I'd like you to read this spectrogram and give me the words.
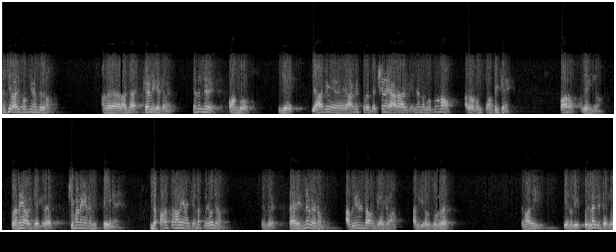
அடிச்சு வாரி போட்டு எழுந்துக்கிறான். அந்த ராஜா கேள்வி கேட்டவன் என்னண்டு? வாங்கோ. இங்கே யாக யாகத்துல தட்சிணை யாராருக்கு என்னென்ன கொடுக்கணுமோ அதை உனக்கு சமர்ப்பிக்கிறேன். வாரம் அப்படின்றான். உடனே அவர் கேட்கிறார் கிமனை என வித்தேனே. இந்த பணத்தினால எனக்கு என்ன பிரயோஜனம்? இந்த வேற என்ன வேணும் அப்படின்ட்டு அவன் கேட்கறான் அதுக்கு இவர் சொல்றார். இந்த மாதிரி என்னுடைய பிள்ளைகிட்ட ஏதோ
